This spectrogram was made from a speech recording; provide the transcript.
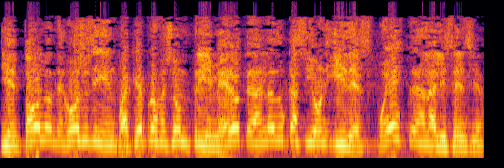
Y en todos los negocios y en cualquier profesión, primero te dan la educación y después te dan la licencia.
